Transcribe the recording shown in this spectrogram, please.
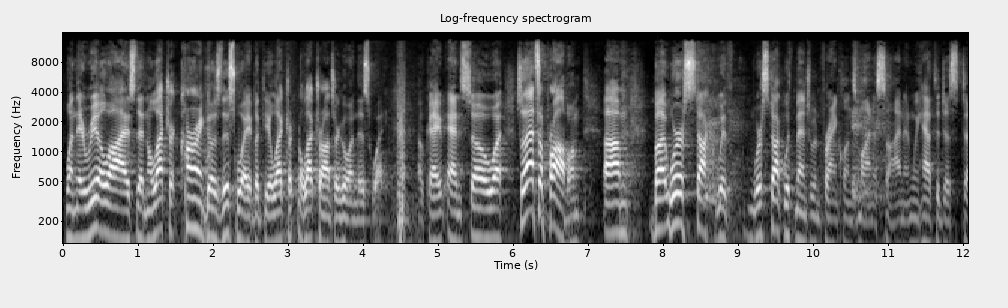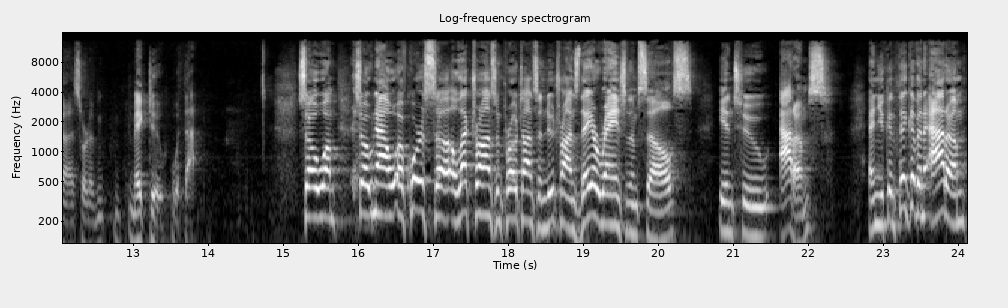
when they realize that an electric current goes this way, but the electric electrons are going this way. Okay, and so uh, so that's a problem. Um, but we're stuck with we're stuck with Benjamin Franklin's minus sign, and we have to just uh, sort of make do with that. So, um, so now, of course, uh, electrons and protons and neutrons they arrange themselves into atoms. And you can think of an atom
